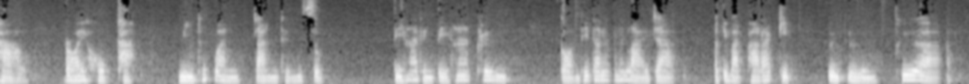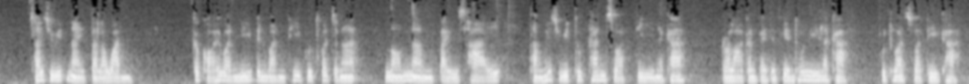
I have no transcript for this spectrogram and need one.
ข่าวร้อยหกค่ะ มีทุกวันจันทร์ถึงศุกร์ตีห้าถึงตีห้าครึ่ง ก่อนที่ท่านทั้งหลายจะปฏิบัติภารกิจอื่นๆ เพื่อใช้ชีวิตในแต่ละวัน ก็ขอให้วันนี้เป็นวันที่พุทธวจนะน้อมนำไปใช้ทำให้ชีวิตทุกท่านสวัสดีนะคะ เราลากันไปแต่เพียงเท่านี้ละค่ะ พุทธวสวัสดีค่ะ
